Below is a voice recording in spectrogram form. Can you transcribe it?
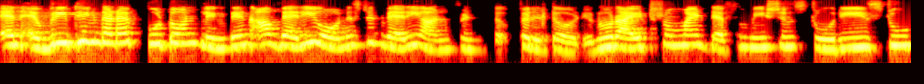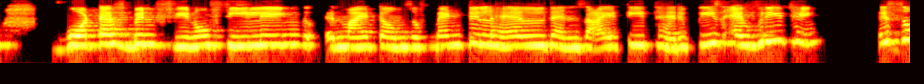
and everything that i put on linkedin are very honest and very unfiltered you know right from my defamation stories to what i've been you know feeling in my terms of mental health anxiety therapies everything is so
